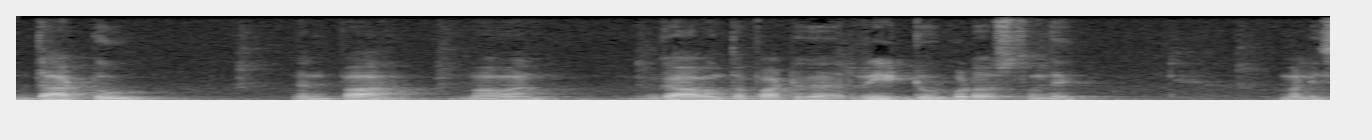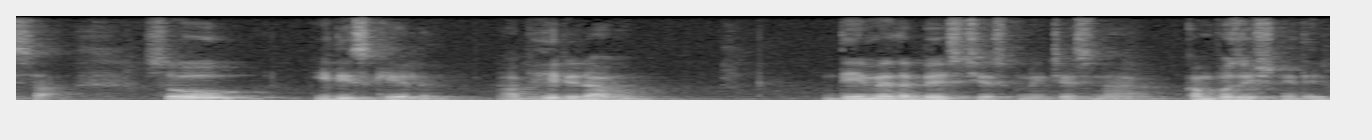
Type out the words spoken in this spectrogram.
దా టూ దెన్ పా మావన్ గావన్తో పాటుగా రీ టూ కూడా వస్తుంది. మళ్ళీ సా. సో ఇది స్కేల్. అభేరి రాగం దీని మీద బేస్ చేసుకుని చేసిన కంపోజిషన్ ఇది?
